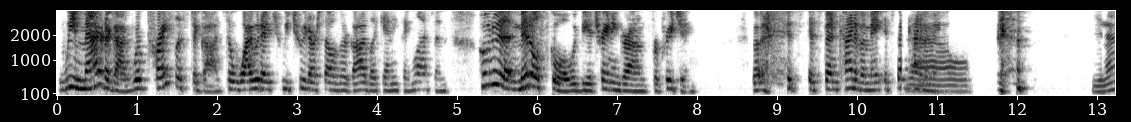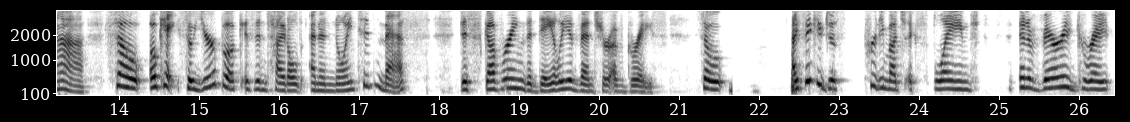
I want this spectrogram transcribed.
we matter to God. We're priceless to God. So why would I, we treat ourselves or God like anything less? And who knew that middle school would be a training ground for preaching? But it's it's been kind of amazing. It's been kind wow. of amazing. Yeah. So, okay. So your book is entitled An Anointed Mess Discovering the Daily Adventure of Grace. So I think you just pretty much explained in a very great,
